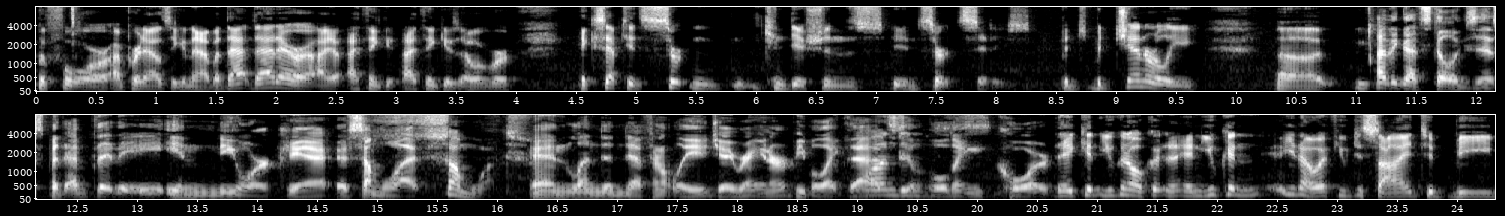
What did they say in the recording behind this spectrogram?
before, I'm pronouncing it now. But that that era, I, I think I think is over, except in certain conditions in certain cities. But but generally, uh, I think that still exists, but uh, in New York, yeah, uh, somewhat. somewhat And London, definitely. Jay Rayner, people like that, London- still holding court. they can you can all and you can you know if you decide to be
